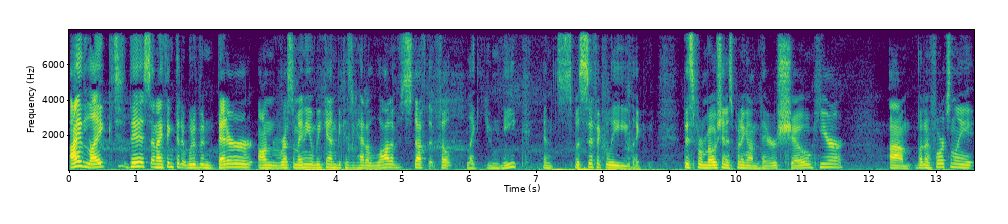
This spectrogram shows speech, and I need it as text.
I liked this, and I think that it would have been better on WrestleMania weekend because you had a lot of stuff that felt like unique and specifically like this promotion is putting on their show here. Um, but unfortunately,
